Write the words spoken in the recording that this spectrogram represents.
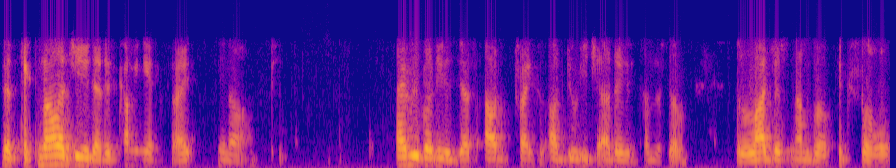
the technology that is coming in, right? You know, everybody is just out trying to outdo each other in terms of the largest number of pixels,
